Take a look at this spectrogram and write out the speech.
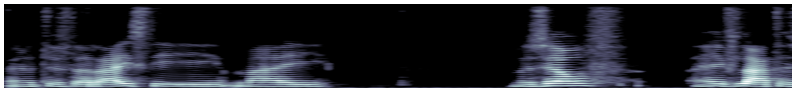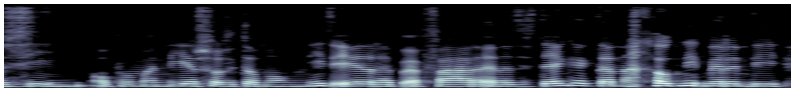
En het is de reis die mij mezelf heeft laten zien op een manier zoals ik dat nog niet eerder heb ervaren. En het is denk ik daarna ook niet meer in die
